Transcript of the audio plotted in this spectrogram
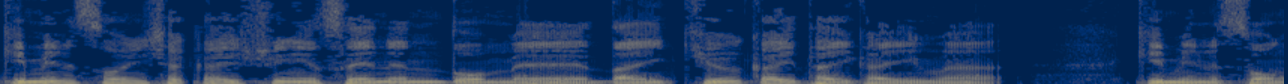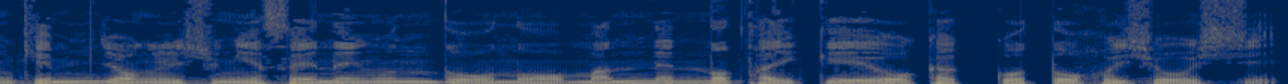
キミルソン社会主義青年同盟第9回大会は、キミルソン・キム・ジョン主義青年運動の万年の体系を確固と保障し、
